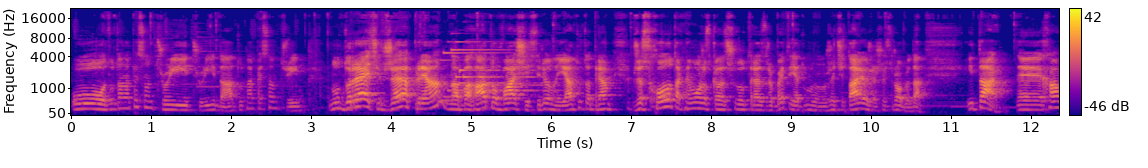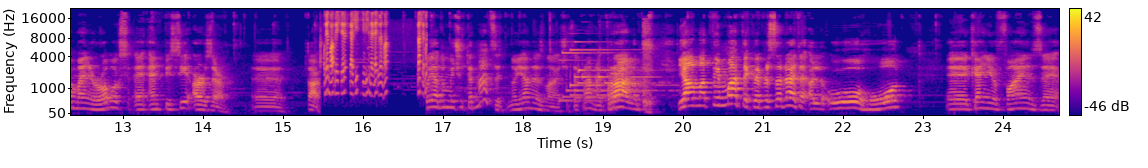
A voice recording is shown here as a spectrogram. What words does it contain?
О, тут написано 3, 3, да, тут написано 3. Ну, до речі, вже прям набагато важче, серйозно. Я тут прям вже сходу так не можу сказати, що тут треба зробити. Я думаю, вже читаю, вже щось роблю, да. І так, е, how many Roblox е, NPC are there? Е, так. Ну, я думаю, 14, ну я не знаю, чи це правильно. Правильно! Я математик, ви представляєте? Ого! Е, can you find the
